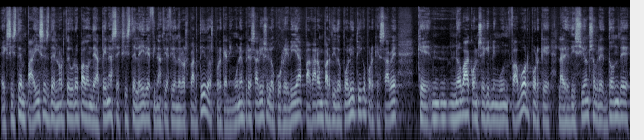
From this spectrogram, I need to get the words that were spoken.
Existen países del norte de Europa donde apenas existe ley de financiación de los partidos porque a ningún empresario se le ocurriría pagar a un partido político porque sabe que no va a conseguir ningún favor porque la decisión sobre dónde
